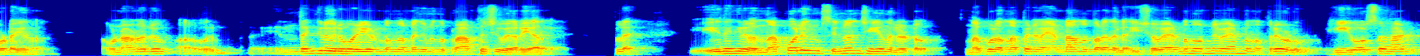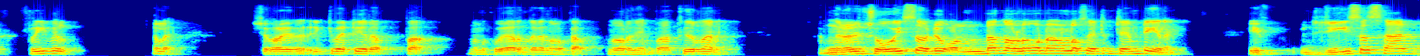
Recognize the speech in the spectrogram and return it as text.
കുടയുന്നത്. അതുകൊണ്ടാണ് ഒരു എന്തെങ്കിലും ഒരു വഴി ഉണ്ടെന്നുണ്ടെങ്കിൽ ഒന്ന് പ്രാർത്ഥിച്ചു കയറിയാതെ അല്ലെ? ഏതെങ്കിലും എന്നാൽ പോലും സിനിമ ചെയ്യുന്നില്ല കേട്ടോ. എന്നാൽ പോലും എന്നാൽ പിന്നെ വേണ്ടാന്ന് പറയുന്നില്ല. ഈശോ വേണ്ടെന്ന് പറഞ്ഞാൽ വേണ്ടെന്ന് അത്രേ ഉള്ളൂ. He also had free will അല്ലെ? ഈശോ പറയുന്നത് എനിക്ക് പറ്റിയില്ല അപ്പ നമുക്ക് വേറെ എന്തെങ്കിലും നോക്കാം എന്ന് പറഞ്ഞ് തീർന്നാനെ. അങ്ങനെ ഒരു ചോയ്സ് ഒരു ഉണ്ടെന്നുള്ളത് കൊണ്ടാണല്ലോ സൈറ്റൻ ടെംപ്റ്റ് ചെയ്യുന്നത്. ഇഫ് ജീസസ് ഹാഡ്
